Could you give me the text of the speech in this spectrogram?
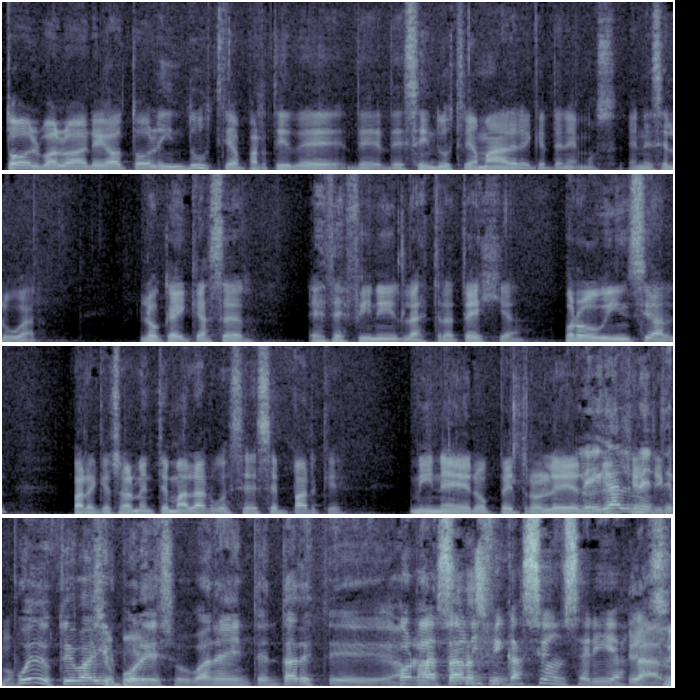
todo el valor agregado, toda la industria a partir de, esa industria madre que tenemos en ese lugar. Lo que hay que hacer es definir la estrategia provincial para que realmente Malargüe sea ese parque minero, petrolero, Legalmente, ¿puede? Usted va a ir por eso, van a intentar este Por la zonificación sería. Claro,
